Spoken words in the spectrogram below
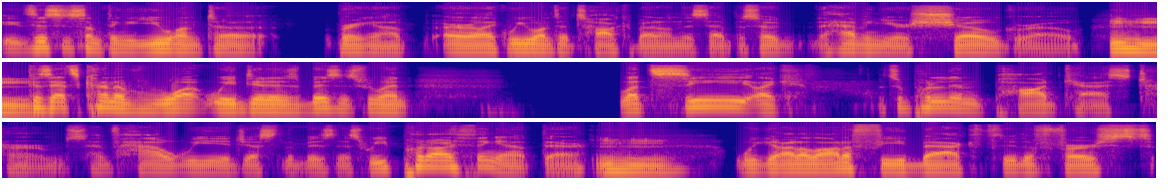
this is something that you want to bring up, or like we want to talk about on this episode, having your show grow. Because that's kind of what we did as a business. We went, let's see, like, to put it in podcast terms of how we adjust the business. We put our thing out there. Mhm. We got a lot of feedback through the first,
